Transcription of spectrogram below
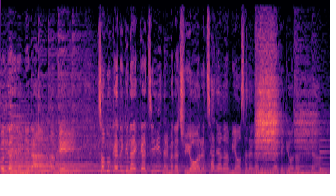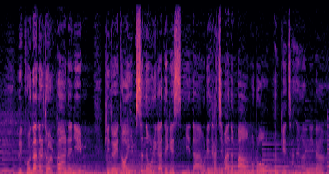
소리가 들립니다. 아멘. 천국 가는 그날까지 날마다 주 여호와를 찬양하며 살아가는 우리가 되기 원합니다. 우리 고난을 돌파하는 힘, 기도에 더 힘쓰는 우리가 되겠습니다. 우리 다짐하는 마음으로 함께 찬양합니다.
